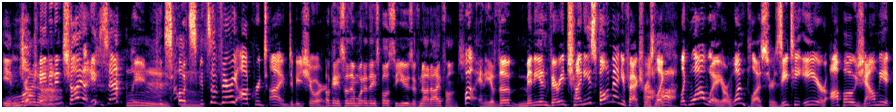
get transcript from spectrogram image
In located China. in China, exactly. Hmm. So it's hmm. it's a very awkward time to be sure. Okay, so then what are they supposed to use if not iPhones? Well, any of the many and varied Chinese phone manufacturers Aha. like like Huawei or OnePlus or ZTE or Oppo, Xiaomi. It,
